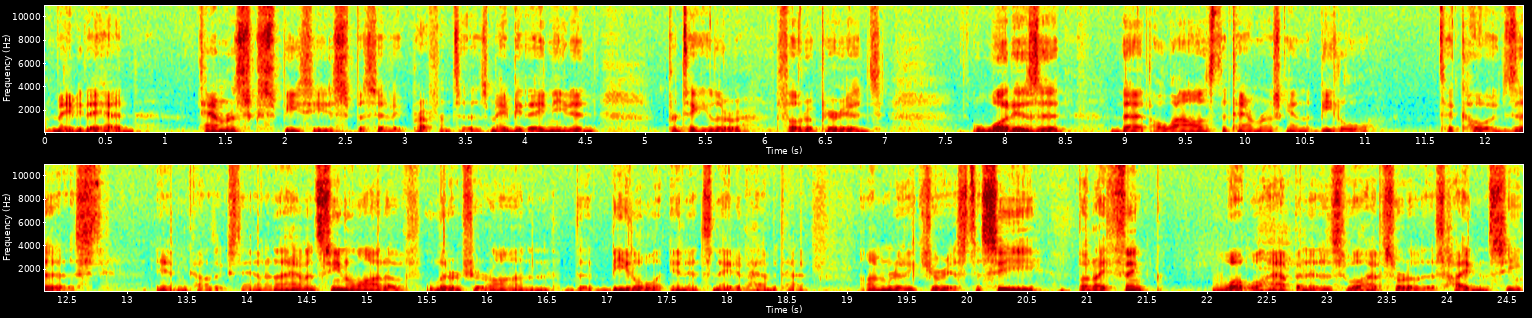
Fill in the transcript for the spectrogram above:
maybe they had tamarisk species specific preferences. Maybe they needed particular photoperiods. What is it that allows the tamarisk and the beetle to coexist? in Kazakhstan, and I haven't seen a lot of literature on the beetle in its native habitat. I'm really curious to see, but I think what will happen is we'll have sort of this hide and seek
